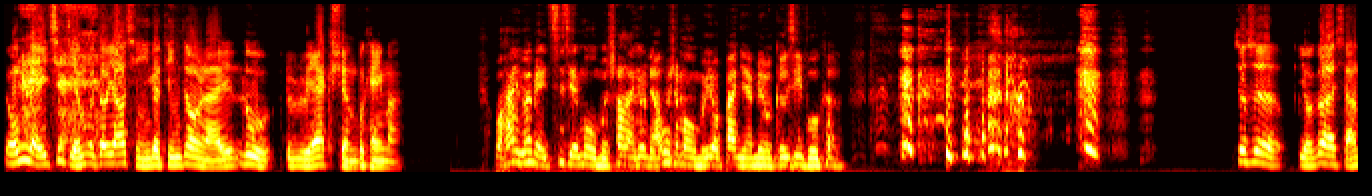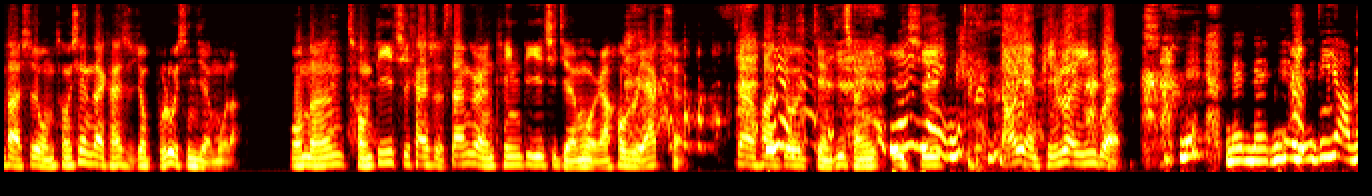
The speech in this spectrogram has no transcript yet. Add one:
我们每一期节目都邀请一个听众来录 reaction，不可以吗？我还以为每期节目我们上来就聊为什么我们有半年没有更新播客了。就是有个想法是，我们从现在开始就不录新节目了。我们从第一期开始，三个人听第一期节目，然后 reaction，这样的话就剪辑成一期 导演评论音轨。没没没没没必要，没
